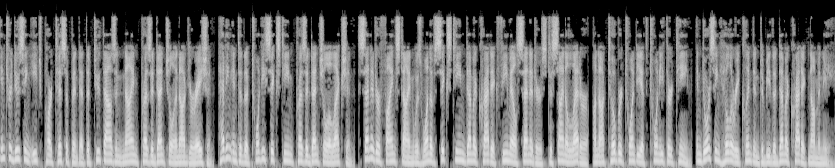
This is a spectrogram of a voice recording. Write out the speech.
introducing each participant at the 2009 presidential inauguration. Heading into the 2016 presidential election, Senator Feinstein was one of 16 Democratic female senators to sign a letter, on October 20, 2013, endorsing Hillary Clinton to be the Democratic Democratic nominee.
